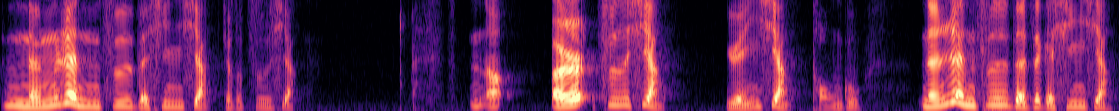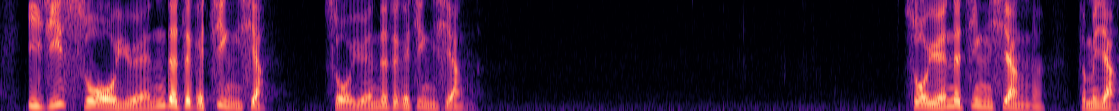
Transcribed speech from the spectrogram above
能认知的心相叫做知相。那而知相原相同故，能认知的这个心相以及所缘的这个镜相，所缘的这个镜像。所缘的镜像呢？怎么讲？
